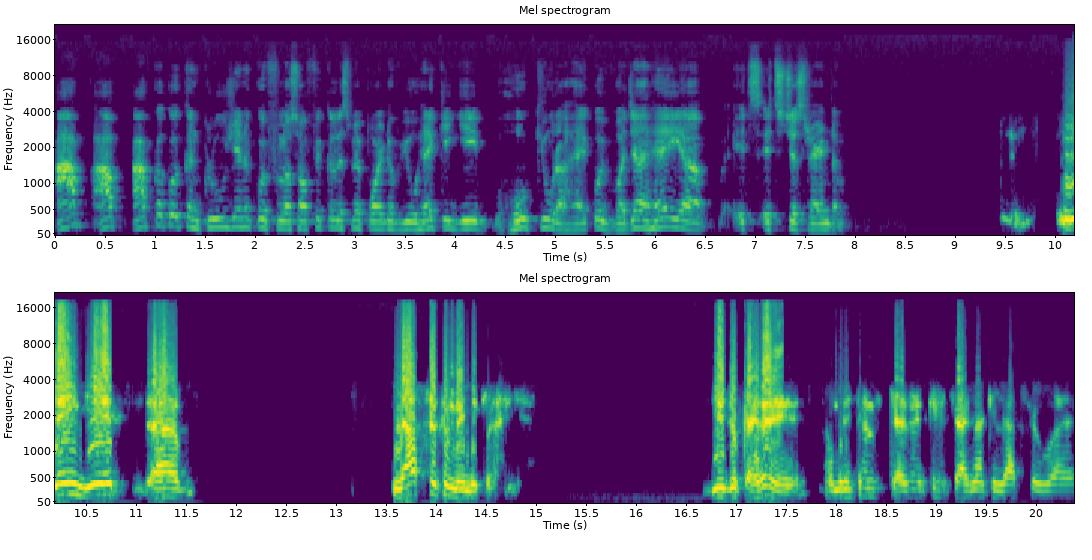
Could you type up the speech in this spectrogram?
آپ آپ آپ کا کوئی کنکلوژن کوئی فلاسافیکل اس میں پوائنٹ آف ویو ہے کہ یہ ہو کیوں رہا ہے؟ کوئی وجہ ہے یا اٹس اٹس جسٹ رینڈم نہیں، یہ لاسٹ سے تو نہیں نکلا ہے یہ۔ جو کہہ رہے ہیں امریکن کہہ رہے ہیں کہ چائنا کی لیب سے ہوا ہے۔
